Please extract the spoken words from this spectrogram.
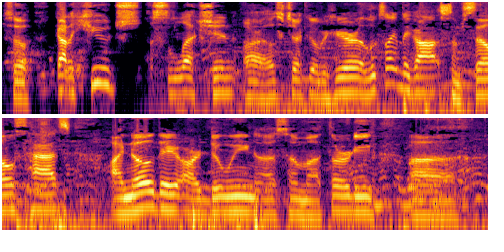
So got a huge selection. All right, let's check over here. It looks like they got some sales hats. I know they are doing uh, some uh, 30 uh,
